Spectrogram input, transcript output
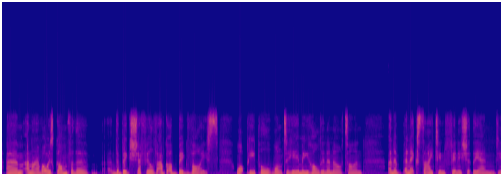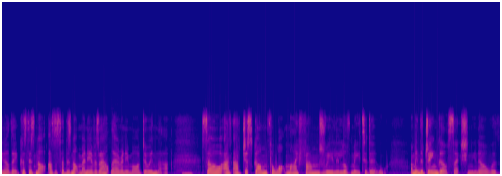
Um, and I've always gone for the the big Sheffield. I've got a big voice. What people want to hear me holding a note on, and and a, an exciting finish at the end. You know, because there's not, as I said, there's not many of us out there anymore doing that. So I, I've just gone for what my fans really love me to do. I mean, the Dream Girl section, you know, with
